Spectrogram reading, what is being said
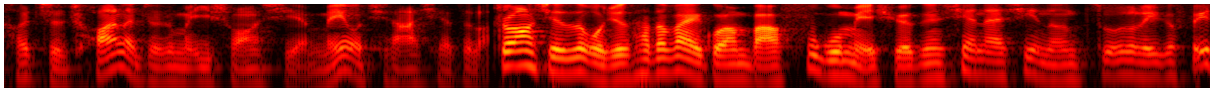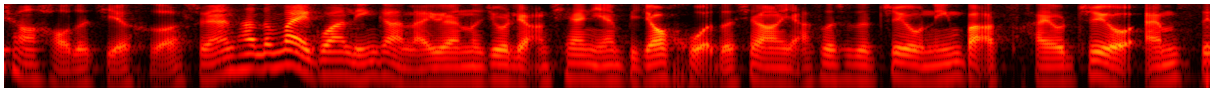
和只穿了就这么一双鞋，没有其他鞋子了。这双鞋子，我觉得它的外观把复古美学跟现代性能做了一个非常好的结合。首先，它的外观灵感来源呢，就是两千年比较火的，像亚瑟士的 Gel Nimbus，还有 Gel MC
